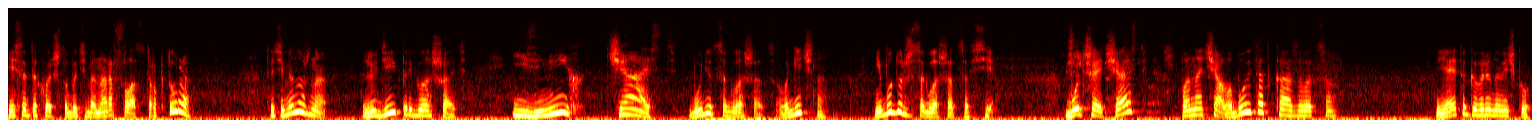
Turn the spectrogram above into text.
если ты хочешь, чтобы у тебя наросла структура, то тебе нужно людей приглашать. Из них часть будет соглашаться. Логично? Не будут же соглашаться все. Большая часть поначалу будет отказываться. Я это говорю новичку.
